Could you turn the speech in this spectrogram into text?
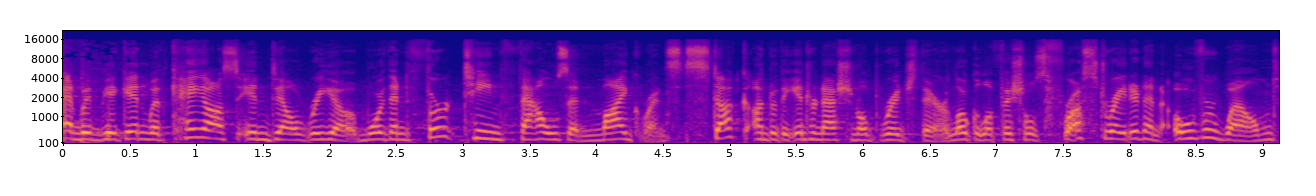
And we begin with chaos in Del Rio. More than 13,000 migrants stuck under the international bridge there. Local officials frustrated and overwhelmed,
